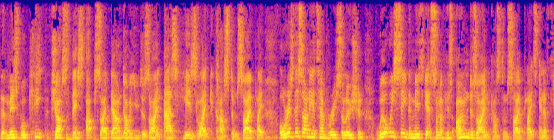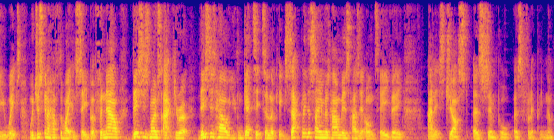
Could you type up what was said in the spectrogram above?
that Miz will keep just this upside down W design as his like custom side plate? Or is this only a temporary solution? Will we see the Miz get some of his own designed custom side plates in a few weeks? We're just to have to wait and see. But for now, this is most accurate. This is how you can get it to look exactly the same as how Miz has it on TV. And it's just as simple as flipping them.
